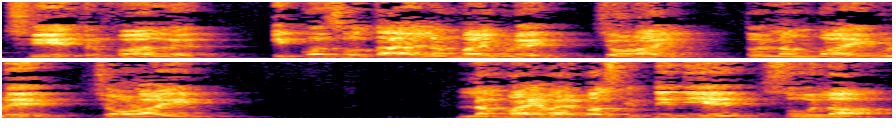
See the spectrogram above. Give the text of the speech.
क्षेत्रफल इक्वल्स होता है लंबाई गुड़े चौड़ाई। तो लंबाई गुड़े चौड़ाई। लंबाई हमारे पास कितनी दी है? सोलह।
